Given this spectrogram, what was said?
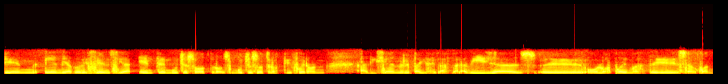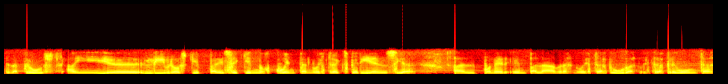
en, en mi adolescencia, entre muchos otros, muchos otros que fueron Alicia en el País de las Maravillas eh, o los poemas de San Juan de la Cruz. Hay eh, libros que parece que nos cuentan nuestra experiencia al poner en palabras nuestras dudas, nuestras preguntas.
